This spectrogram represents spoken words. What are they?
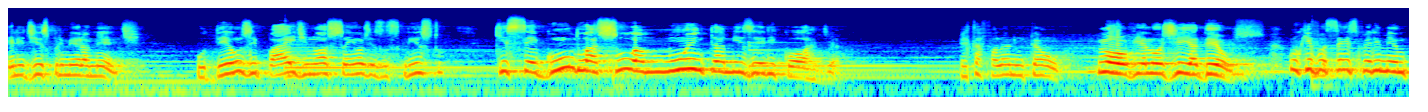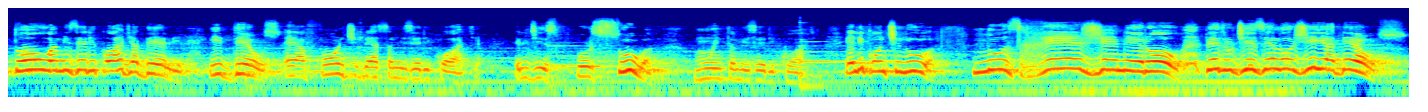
Ele diz, primeiramente, o Deus e Pai de nosso Senhor Jesus Cristo que segundo a sua muita misericórdia. Ele está falando então, louve elogie a Deus, porque você experimentou a misericórdia dele, e Deus é a fonte dessa misericórdia. Ele diz, por sua muita misericórdia. Ele continua, nos regenerou. Pedro diz, elogie a Deus,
